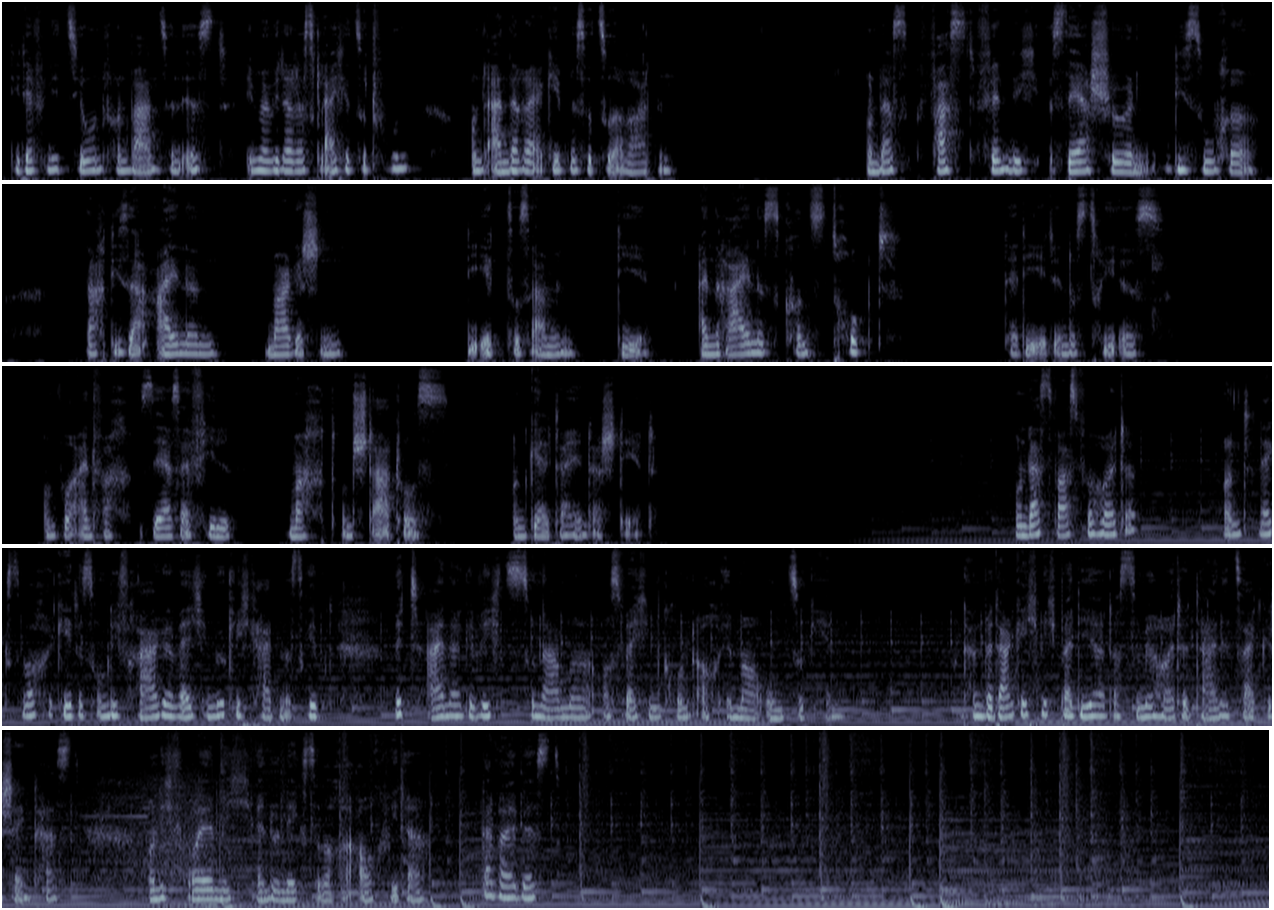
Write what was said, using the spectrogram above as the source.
die Definition von Wahnsinn ist, immer wieder das Gleiche zu tun und andere Ergebnisse zu erwarten. Und das fasst, finde ich, sehr schön die Suche nach dieser einen magischen Diät zusammen, die ein reines Konstrukt der Diätindustrie ist und wo einfach sehr, sehr viel Macht und Status und Geld dahinter steht. Und das war's für heute. Und nächste Woche geht es um die Frage, welche Möglichkeiten es gibt, mit einer Gewichtszunahme aus welchem Grund auch immer umzugehen. Und dann bedanke ich mich bei dir, dass du mir heute deine Zeit geschenkt hast. Und ich freue mich, wenn du nächste Woche auch wieder dabei bist.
